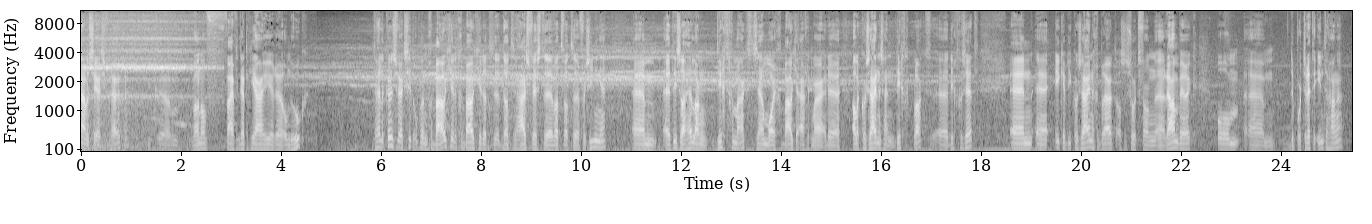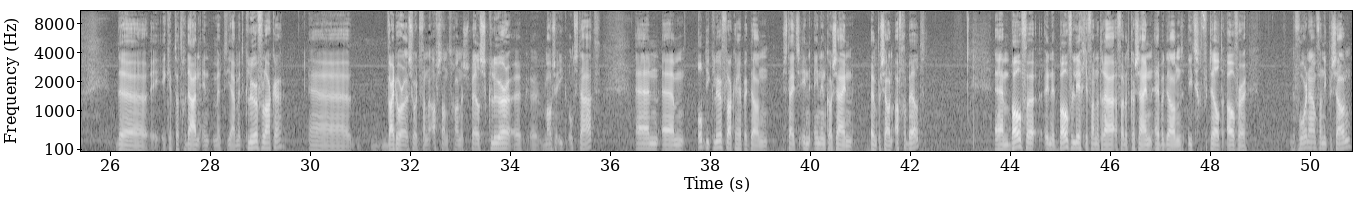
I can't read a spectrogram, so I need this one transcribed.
Mijn naam is Serge Verheugen. Ik ehm, woon al 35 jaar hier eh, om de hoek. Het hele kunstwerk zit op een gebouwtje. Dat gebouwtje dat, eh, dat huisvest eh, wat, wat voorzieningen. Ehm, het is al heel lang dichtgemaakt. Het is een heel mooi gebouwtje eigenlijk, maar de, alle kozijnen zijn dichtgeplakt, dichtgezet. En ik heb die kozijnen gebruikt als een soort van raamwerk om ehm, de portretten in te hangen. De, ik heb dat gedaan in, met, ja, met kleurvlakken. Eh, waardoor een soort van afstand gewoon een speelse kleur, eh, eh, mozaïek ontstaat. En ehm, op die kleurvlakken heb ik dan steeds in, in een kozijn een persoon afgebeeld. En boven, in het bovenlichtje van het, van het kozijn heb ik dan iets verteld over de voornaam van die persoon.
